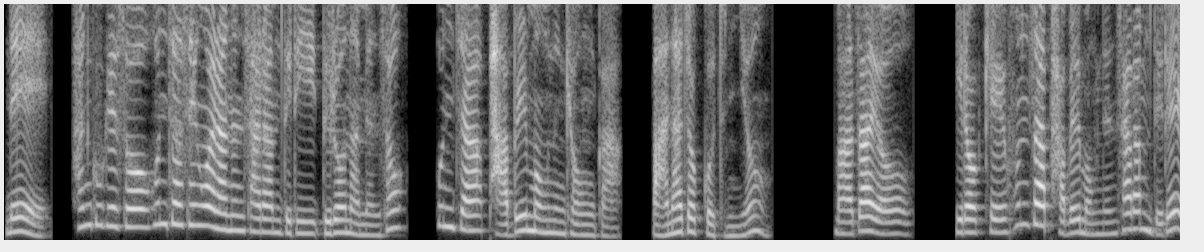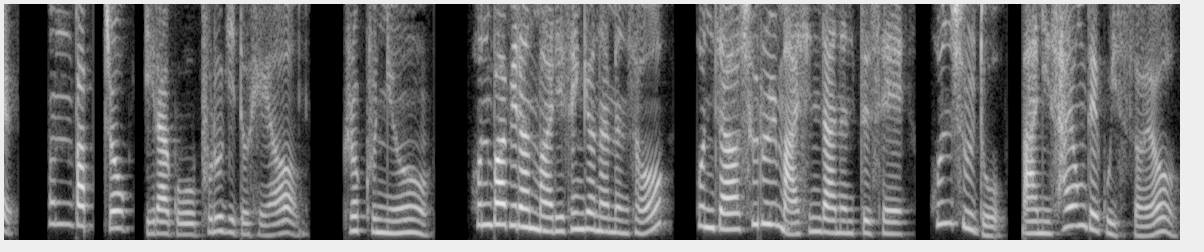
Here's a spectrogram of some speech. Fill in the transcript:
네, 한국에서 혼자 생활하는 사람들이 늘어나면서 혼자 밥을 먹는 경우가 많아졌거든요. 맞아요. 이렇게 혼자 밥을 먹는 사람들을 혼밥족이라고 부르기도 해요. 그렇군요. 혼밥이란 말이 생겨나면서 혼자 술을 마신다는 뜻의 혼술도 많이 사용되고 있어요.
